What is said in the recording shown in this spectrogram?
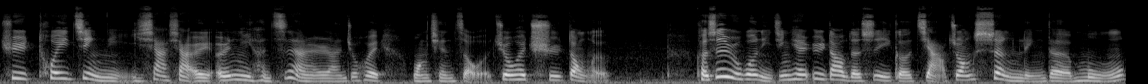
去推进你一下下而已，而你很自然而然就会往前走了，就会驱动了。可是，如果你今天遇到的是一个假装圣灵的魔，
